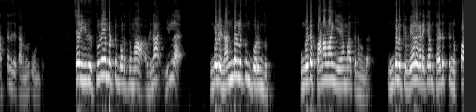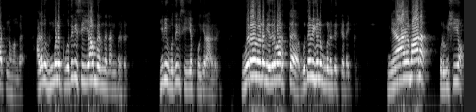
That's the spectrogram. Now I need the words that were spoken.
அஸ்தனச்சக்காரங்களுக்கு உண்டு. சரி இது துணை மட்டும் பொருந்துமா? அப்படின்னா இல்லை. உங்களுடைய நண்பர்களுக்கும் பொருந்தும். உங்கள்கிட்ட பணம் வாங்கி ஏமாத்தினவங்க உங்களுக்கு வேலை கிடைக்காம தடுத்து நிப்பாட்டினவங்க அல்லது உங்களுக்கு உதவி செய்யாமல் இருந்த நண்பர்கள் இனி உதவி செய்ய போகிறார்கள். உறவுகளிடம் எதிர்பார்த்த உதவிகள் உங்களுக்கு கிடைக்கும். நியாயமான ஒரு விஷயம்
